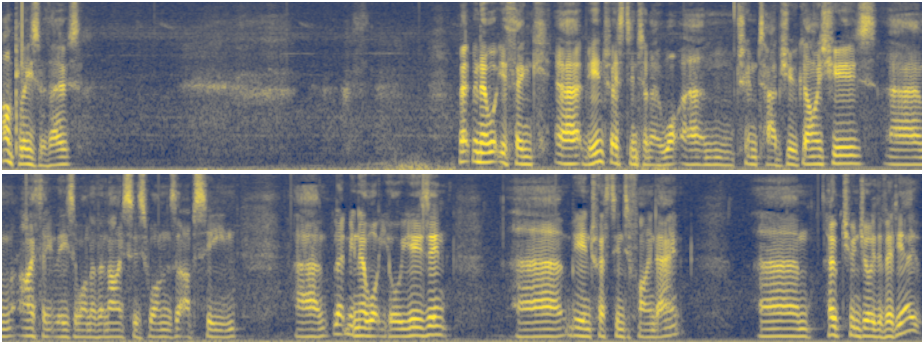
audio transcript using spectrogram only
I'm pleased with those. Let me know what you think. Uh, it'd be interesting to know what um, trim tabs you guys use. Um, I think these are one of the nicest ones that I've seen. Um, let me know what you're using. Uh, be interesting to find out. Um, hope you enjoyed the video.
